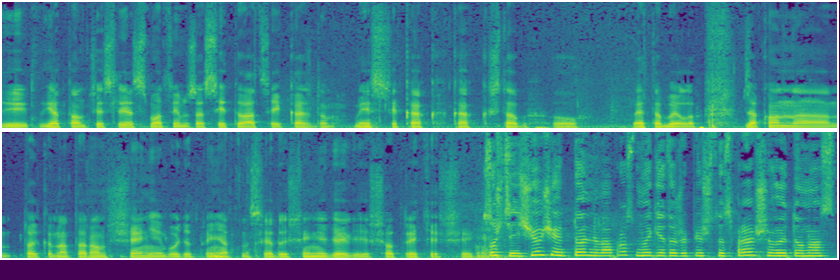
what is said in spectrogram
и я в том числе, смотрим за ситуацией в каждом месте, как, как чтобы это было. Закон а, только на втором чтении будет принят на следующей неделе, еще третье чтение. Слушайте, еще очень актуальный вопрос. Многие тоже пишут и спрашивают. У нас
